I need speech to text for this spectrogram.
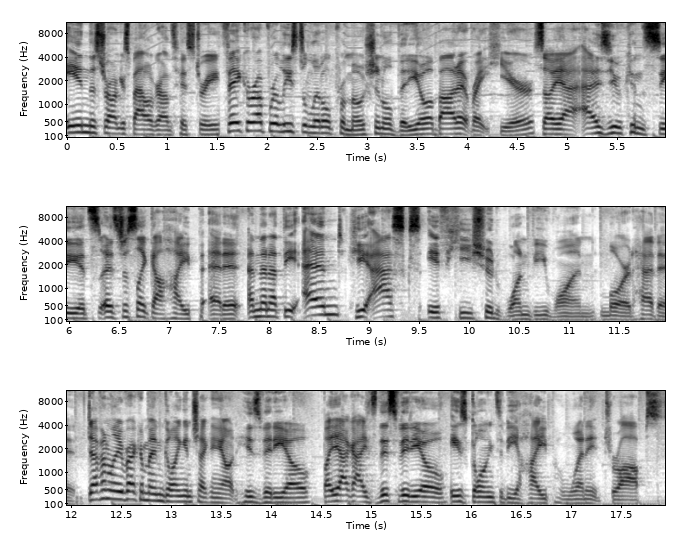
in the Strongest Battlegrounds history. Faker Up released a little promotional video about it right here. So yeah, as you can see, it's it's just like a hype edit. And then at the end, he asks if he should 1v1 Lord Heaven. Definitely recommend going and checking out his video. But yeah, guys, this video is going to be hype when it drops.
